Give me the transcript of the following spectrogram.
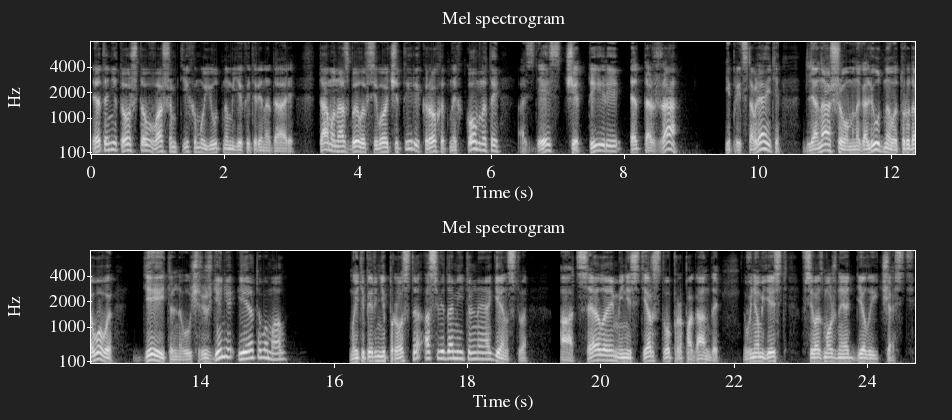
Это не то, что в вашем тихом уютном Екатеринодаре. Там у нас было всего четыре крохотных комнаты, а здесь четыре этажа. И представляете, для нашего многолюдного трудового деятельного учреждения и этого мало. Мы теперь не просто осведомительное агентство, а целое министерство пропаганды. В нем есть всевозможные отделы и части.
